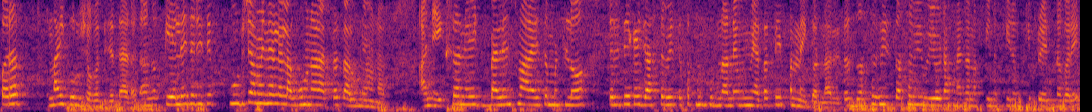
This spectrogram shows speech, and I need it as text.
परत नाही करू शकत त्याच्यात ॲड कारण का केले तरी ते पुढच्या महिन्याला लागू होणार आत्ता चालू नाही होणार. आणि एक्स्ट्रा नेट बॅलन्स मारायचं म्हटलं तरी ते काही जास्त वेळ तसं पण पुरणार नाही म्हणून मी आता ते पण नाही करणार आहे. तर जसं होईल तसं मी व्हिडिओ टाकण्याचा नक्की नक्की नक्की प्रयत्न करेन.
